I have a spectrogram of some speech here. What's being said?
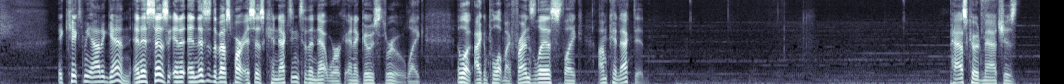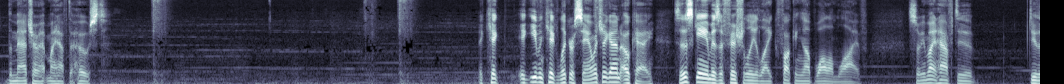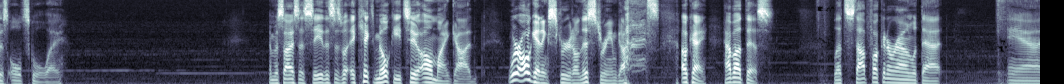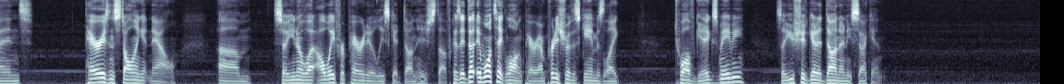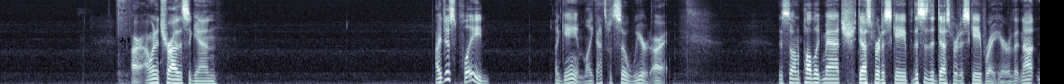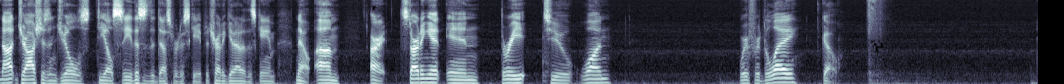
It kicked me out again. And it says, and, and this is the best part, it says connecting to the network and it goes through. Like, look, I can pull up my friends list. Like, I'm connected. Passcode match is the match I might have to host. It kicked. It even kicked liquor sandwich again. Okay, so this game is officially like fucking up while I'm live. So we might have to do this old school way. And Messiah says, "See, this is what it kicked Milky too. Oh my god, we're all getting screwed on this stream, guys. okay, how about this? Let's stop fucking around with that. And Perry's installing it now. Um, so you know what? I'll wait for Perry to at least get done his stuff because it it won't take long, Perry. I'm pretty sure this game is like 12 gigs, maybe. So you should get it done any second. All right, I'm gonna try this again. I just played a game. Like that's what's so weird. All right. This is on a public match. Desperate Escape. This is the Desperate Escape right here. That not not Josh's and Jill's DLC. This is the Desperate Escape to try to get out of this game. Now, um, all right. Starting it in three, two, one. Wait for delay. Go.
